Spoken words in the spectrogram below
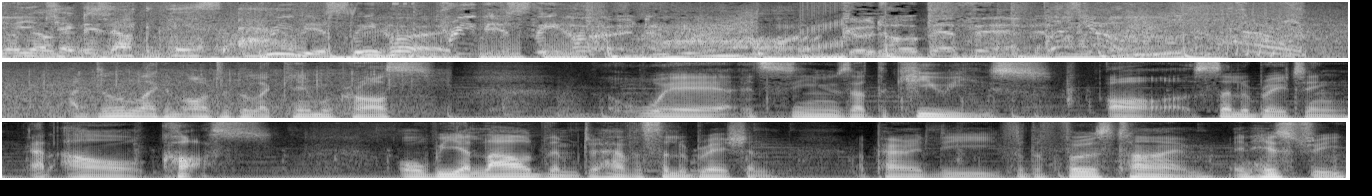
Yo, yo, check this out. This out. Previously heard. Previously heard. Good Hope FM. Let's go. I don't like an article I came across where it seems that the Kiwis are celebrating at our cost, or we allowed them to have a celebration. Apparently, for the first time in history,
